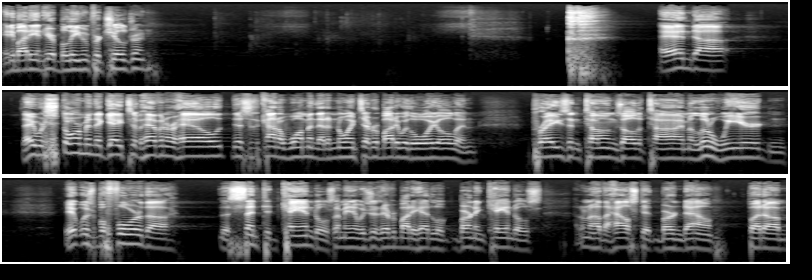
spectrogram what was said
Anybody in here believing for children? and uh, they were storming the gates of heaven or hell. This is the kind of woman that anoints everybody with oil and prays in tongues all the time, a little weird. And it was before the, the scented candles. I mean, it was just everybody had little burning candles I don't know how the house didn't burn down, but um,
